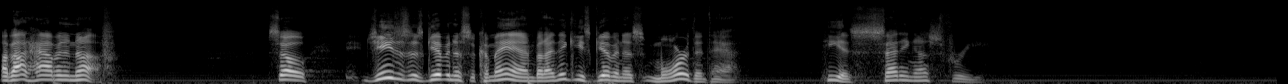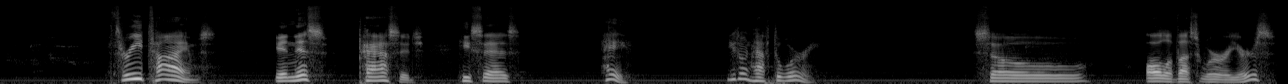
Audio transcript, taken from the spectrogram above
about having enough. So, Jesus has given us a command, but I think He's given us more than that. He is setting us free. Three times in this passage, he says, Hey, you don't have to worry. So, all of us worriers,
